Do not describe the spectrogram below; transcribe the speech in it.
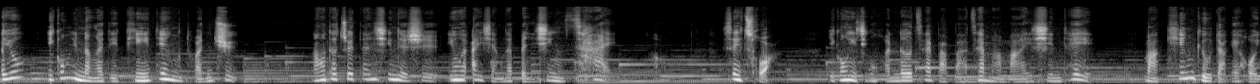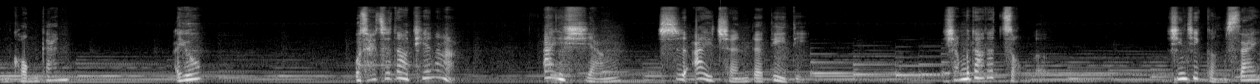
哎呦，一共你两个的天定团聚，然后他最担心的是，因为艾翔的本性菜。姓蔡，伊讲已经还了蔡爸爸、蔡妈妈的身体，嘛请求大家给予空间。哎呦，我才知道，天啊，艾翔是艾成的弟弟，想不到他走了，心肌梗塞。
